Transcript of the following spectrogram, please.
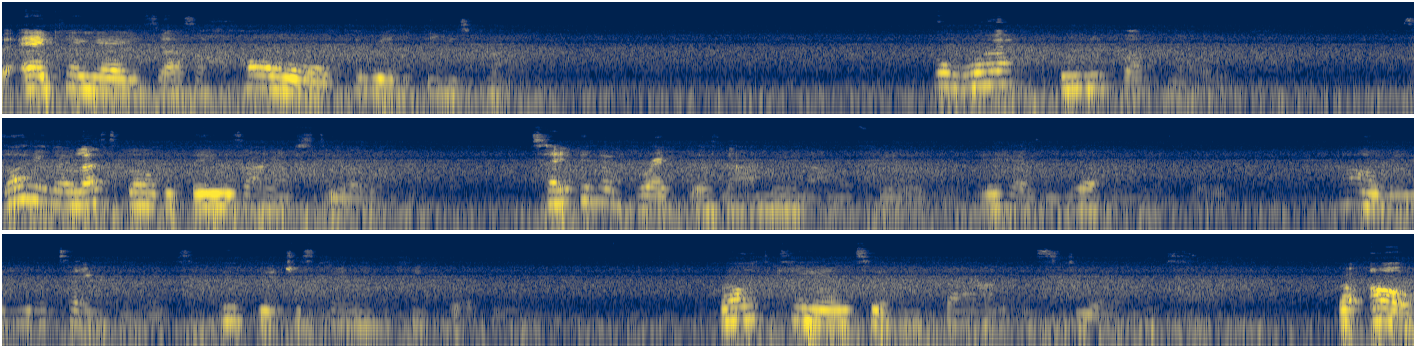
The AKAs as a whole committed these crimes. For what? Who the fuck knows? So anyway, let's go with things I am still learning. Taking a break does not mean I'm a failure. It has never meant that. I don't really even take breaks. You bitches can't even keep up with me. Growth can to be found in stillness. But oh,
